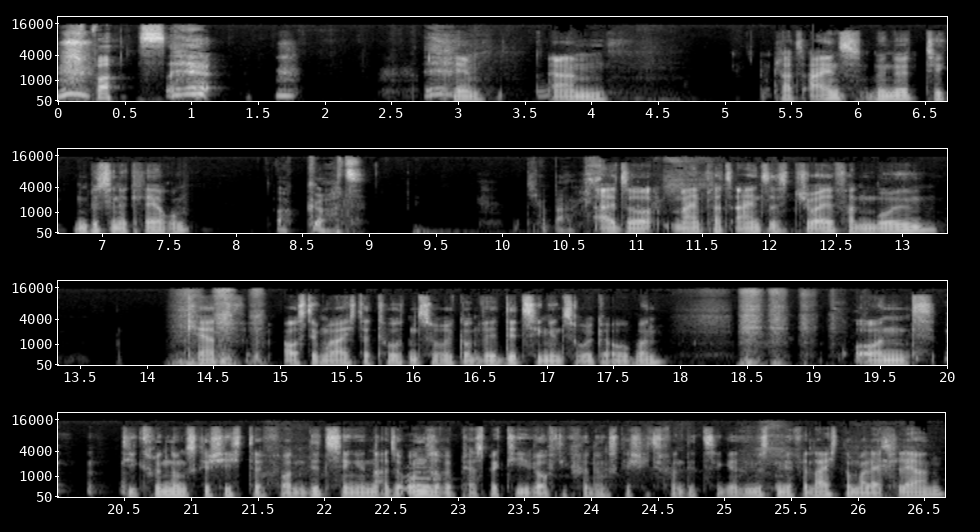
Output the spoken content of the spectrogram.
Spaß. Okay. Ähm, Platz eins benötigt ein bisschen Erklärung. Oh Gott. Ich hab Angst. Also, mein Platz 1 ist Joel van Mulm kehrt aus dem Reich der Toten zurück und will Ditzingen zurückerobern. Und die Gründungsgeschichte von Ditzingen, also unsere Perspektive auf die Gründungsgeschichte von Ditzingen, müssten wir vielleicht nochmal erklären.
